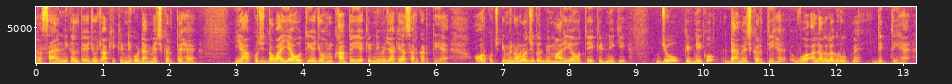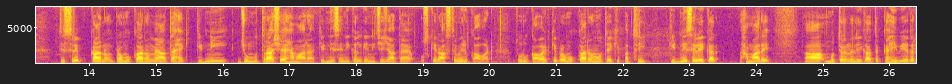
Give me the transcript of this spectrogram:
रसायन निकलते हैं, जो जाके किडनी को डैमेज करते हैं। या कुछ दवाइयाँ होती है जो हम खाते हैं किडनी में जाके असर करती है। और कुछ इम्यूनोलॉजिकल बीमारियाँ होती है किडनी की, जो किडनी को डैमेज करती है वह अलग अलग रूप में दिखती है। तीसरे कारणों, प्रमुख कारणों में आता है कि किडनी जो मूत्राशय है हमारा, किडनी से निकल के नीचे जाता है, उसके रास्ते में रुकावट। तो रुकावट के प्रमुख कारण होते हैं कि पथरी, किडनी से लेकर हमारे मूत्र नलिका तक कहीं भी अगर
